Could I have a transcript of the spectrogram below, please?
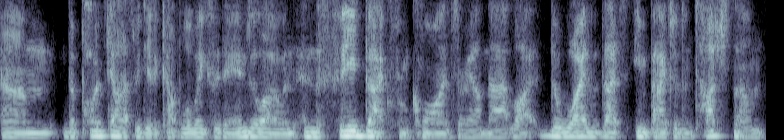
um, the podcast we did a couple of weeks with Angelo and, and the feedback from clients around that, like the way that that's impacted and touched them.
